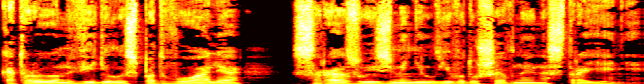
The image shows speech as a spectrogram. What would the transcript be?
который он видел из-под вуаля, сразу изменил его душевное настроение.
